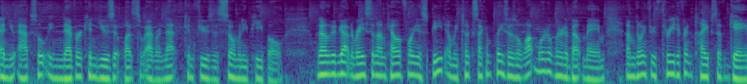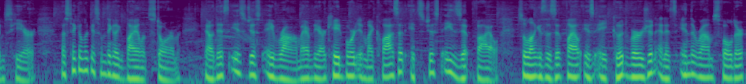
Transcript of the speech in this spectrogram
and you absolutely never can use it whatsoever, and that confuses so many people. But now that we've gotten racing on California Speed and we took second place, there's a lot more to learn about MAME, and I'm going through three different types of games here. Let's take a look at something like Violent Storm. Now this is just a ROM. I have the arcade board in my closet. It's just a zip file. So long as the zip file is a good version and it's in the ROMs folder,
